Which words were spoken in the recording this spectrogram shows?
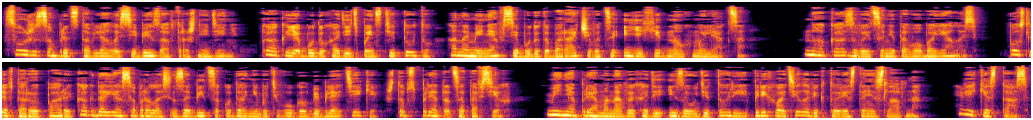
С ужасом представляла себе завтрашний день. Как я буду ходить по институту, а на меня все будут оборачиваться и ехидно ухмыляться. Но оказывается, не того боялась. После второй пары, когда я собралась забиться куда-нибудь в угол библиотеки, чтобы спрятаться ото всех – меня прямо на выходе из аудитории перехватила Виктория Станиславна. Вики Стас,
